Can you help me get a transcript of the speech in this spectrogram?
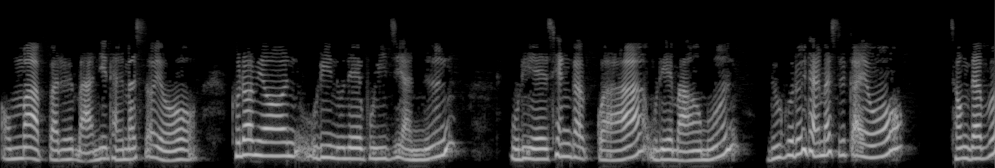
엄마 아빠를 많이 닮았어요. 그러면 우리 눈에 보이지 않는 우리의 생각과 우리의 마음은 누구를 닮았을까요? 정답은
